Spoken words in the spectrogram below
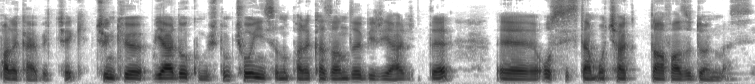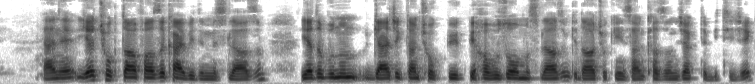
para kaybedecek. Çünkü bir yerde okumuştum. Çoğu insanın para kazandığı bir yerde e, o sistem, o çark daha fazla dönmez. Yani ya çok daha fazla kaybedilmesi lazım ya da bunun gerçekten çok büyük bir havuzu olması lazım ki daha çok insan kazanacak da bitecek.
